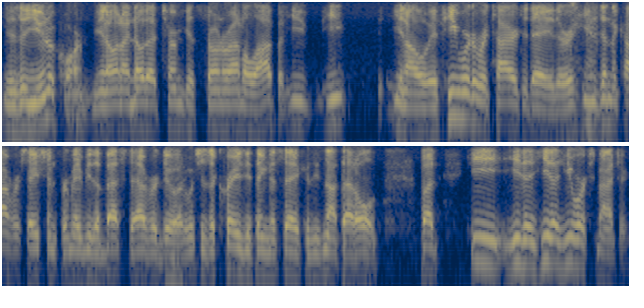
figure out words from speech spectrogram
is a unicorn. You know, and I know that term gets thrown around a lot, but he he you know, if he were to retire today, there he's in the conversation for maybe the best to ever do it, which is a crazy thing to say because he's not that old. But he he he he works magic.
